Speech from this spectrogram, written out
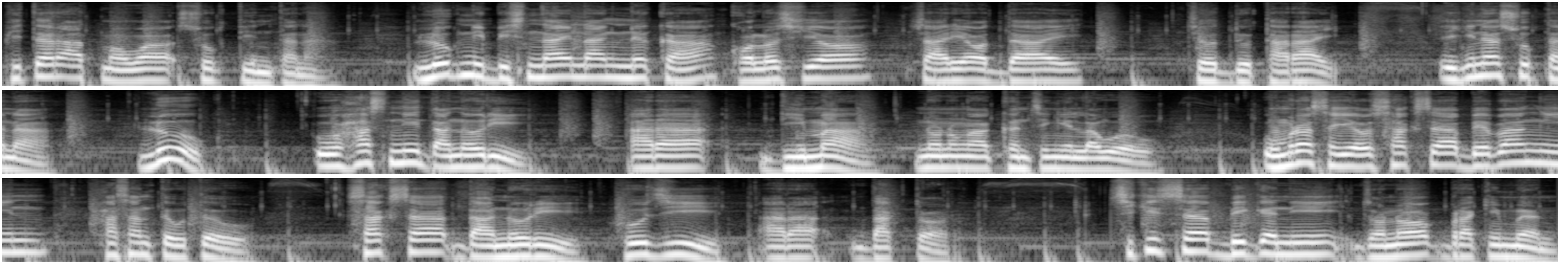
pitar atmawa suktin tana. Lugni bisnai nang neka kolosio chari oddai choddu tarai. Igina suktana lug u hasni danori ara dima nononga kencingin lawo. Umra sayo saksa bebangin hasan tau saksa danori huji ara doktor sikisa bigani jonok brakiman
